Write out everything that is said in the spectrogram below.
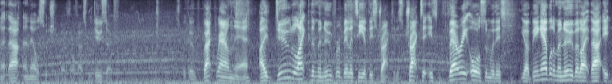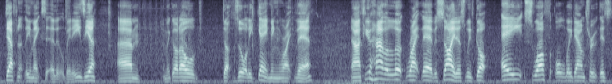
like that, and they'll switch them both off as we do so. We go back round there. I do like the maneuverability of this tractor. This tractor is very awesome with this. You know, being able to maneuver like that, it definitely makes it a little bit easier. Um, and we got old Duck Zorley Gaming right there. Now, if you have a look right there beside us, we've got a swath all the way down through. There's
